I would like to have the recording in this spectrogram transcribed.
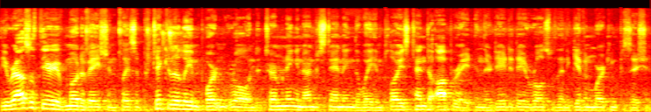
The arousal theory of motivation plays a particularly important role in determining and understanding the way employees tend to operate in their day to day roles within a given working position.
